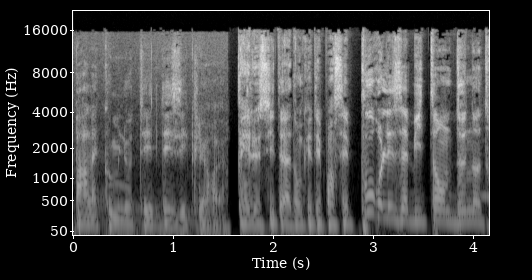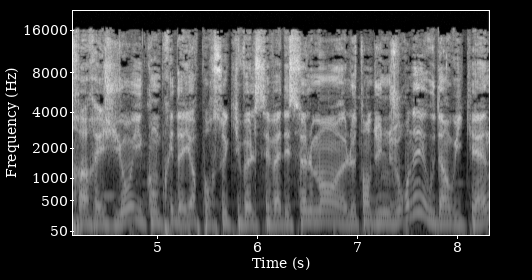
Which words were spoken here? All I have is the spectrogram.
par la communauté des éclaireurs. Et le site a donc été pensé pour les habitants de notre région, y compris d'ailleurs pour ceux qui veulent s'évader seulement euh, le temps d'une journée ou d'un week-end.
